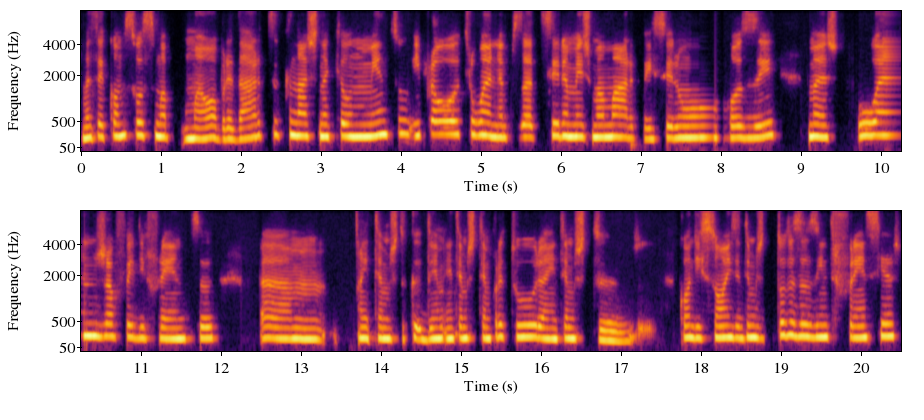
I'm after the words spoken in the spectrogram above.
mas é como se fosse uma, uma obra de arte que nasce naquele momento e para outro ano, apesar de ser a mesma marca e ser um rosé, mas o ano já foi diferente. Um, em termos de, de, em termos de temperatura, em termos de, de condições, em termos de todas as interferências,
